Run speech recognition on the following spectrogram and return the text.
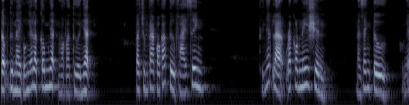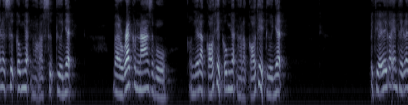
Động từ này có nghĩa là công nhận hoặc là thừa nhận. Và chúng ta có các từ phái sinh. Thứ nhất là recognition là danh từ, có nghĩa là sự công nhận hoặc là sự thừa nhận. Và recognizable có nghĩa là có thể công nhận hoặc là có thể thừa nhận. Vậy thì ở đây các em thấy là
